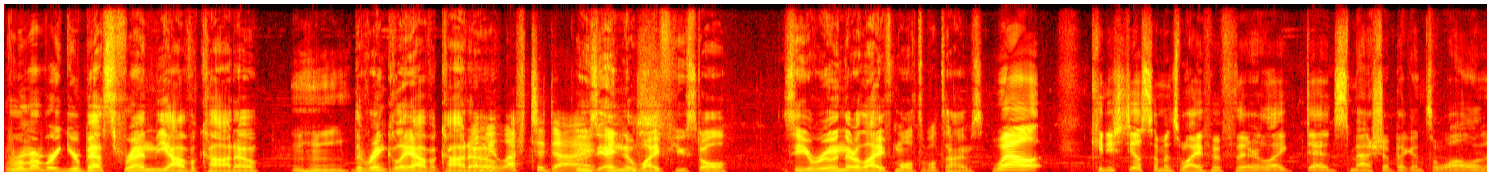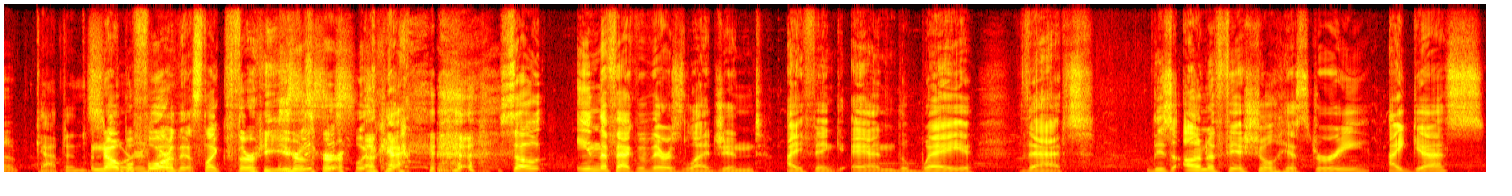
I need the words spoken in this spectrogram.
Remember your best friend, the avocado? Mm-hmm. The wrinkly avocado? when we left to die. Who's, and the wife you stole? So you ruined their life multiple times. Well, can you steal someone's wife if they're like dead, smashed up against a wall in a captain's? No, before now? this, like 30 years earlier. Okay. so, in the fact that there's legend, I think, and the way that this unofficial history, I guess,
